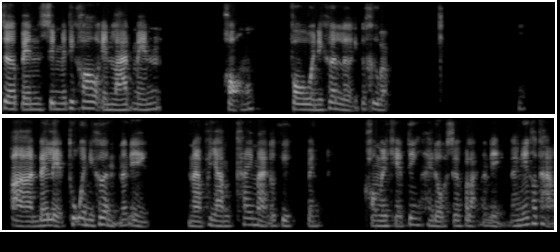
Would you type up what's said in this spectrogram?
เจอเป็น symmetrical enlargement ของ four ventricle เลยก็คือแบบอ่า dilate ทุก ventricle นั่นเองนะพยายามไข้มาก็คือเป็น communicating hydrocephalus นั่นเอง ดังนี้เขาถาม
